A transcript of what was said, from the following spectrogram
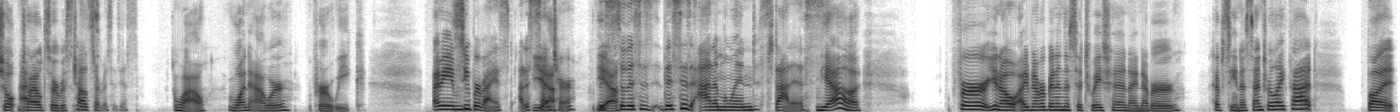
Chil- child services. Child Services. Yes, Wow. One hour for a week. I mean, supervised at a Yeah. center. This- Yeah. So this is this is Adam Lind status. yeah. For, you know, I've never been in this situation. I never have seen a center like that. But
